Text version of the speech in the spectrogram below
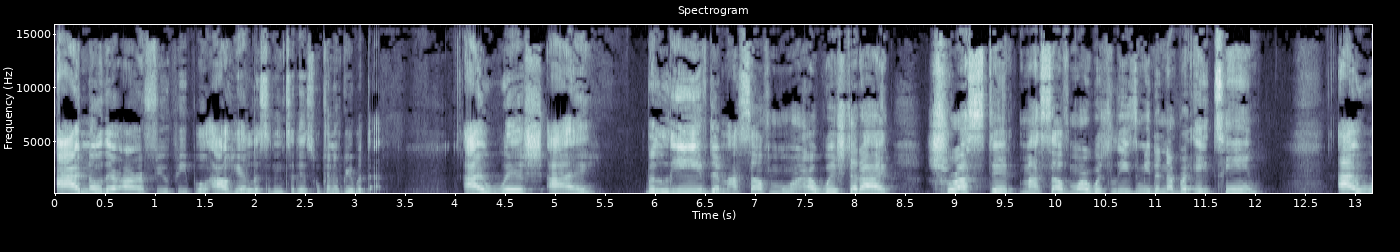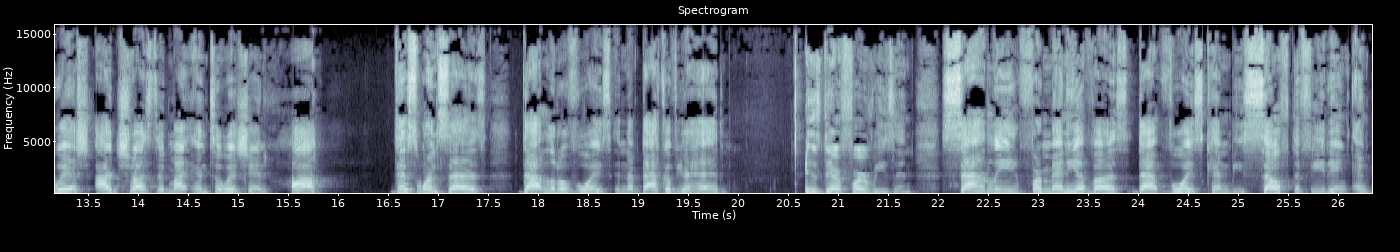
I know there are a few people out here listening to this who can agree with that. I wish I believed in myself more. I wish that I trusted myself more, which leads me to number 18. I wish I trusted my intuition. This one says that little voice in the back of your head is there for a reason. Sadly, for many of us, that voice can be self defeating and,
